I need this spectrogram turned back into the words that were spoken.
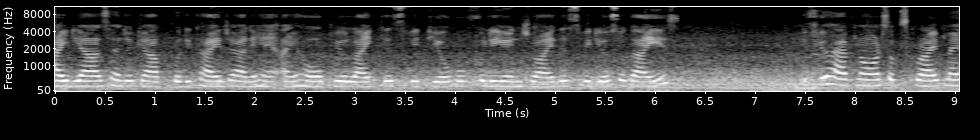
आइडियाज़ हैं जो कि आपको दिखाए जा रहे हैं. I hope you like this video hopefully you enjoy this video so guys if you have not subscribed my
